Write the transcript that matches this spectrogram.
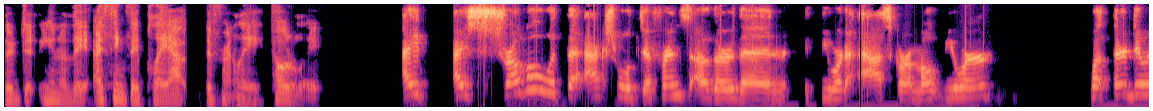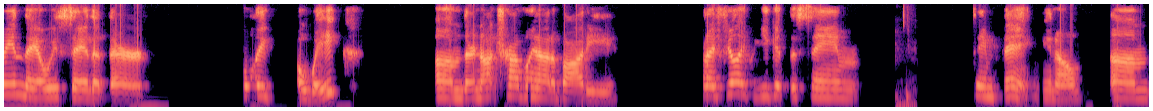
They're you know they I think they play out differently totally. I I struggle with the actual difference other than if you were to ask a remote viewer what they're doing, they always say that they're fully awake. Um, they're not traveling out of body. But I feel like you get the same same thing, you know. Um,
